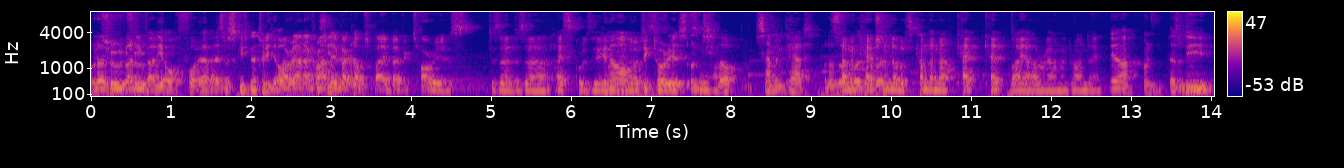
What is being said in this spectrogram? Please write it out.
Oder True, war, true. Die, war die auch vorher? Also es gibt natürlich auch. Ariana Grande war, glaube ich, bei, bei Victorious, dieser, dieser Highschool-Serie. Genau, Victorious und ich glaube Sam and Cat oder so. Simon aber- Cat stimmt, aber das kam danach. Cat, Cat war ja Ariana Grande. Ja, und also die,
